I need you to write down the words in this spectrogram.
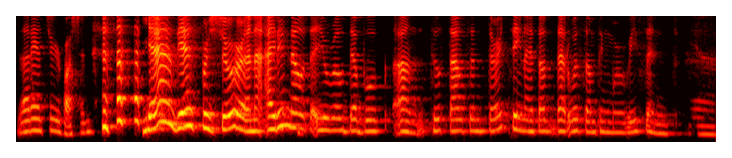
Did that answer your question? yes, yes, for sure. And I didn't know that you wrote the book um 2013. I thought that was something more recent. Yeah.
